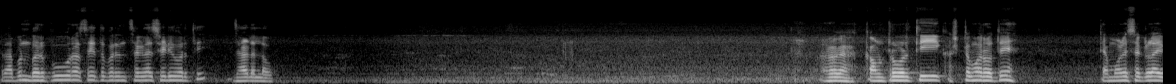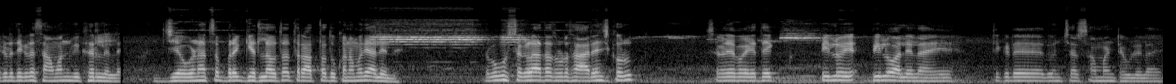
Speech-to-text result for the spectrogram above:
तर आपण भरपूर असं इथंपर्यंत सगळ्या शेडीवरती झाडं लावू. बघा काउंटरवरती कस्टमर होते. त्यामुळे सगळं इकडे तिकडे सामान विखरलेलं आहे. जेवणाचा ब्रेक घेतला होता तर आता दुकानामध्ये आलेलं आहे. तर बघू सगळं आता थोडंसं अरेंज करू सगळे बघा इथे एक पिलो पिलो आलेला आहे. तिकडे दोन चार सामान ठेवलेलं आहे.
